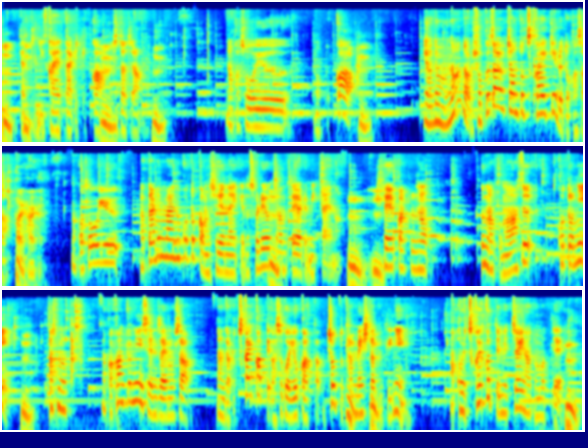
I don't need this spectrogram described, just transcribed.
うん。やつに変えたりとかうん。したじゃん、うん。なんかそういうのとか、うん。いやでもなんだろう食材をちゃんと使い切るとかさ。はいはいはい。なんかそういう当たり前のことかもしれないけどそれをちゃんとやるみたいな、うん。うん。生活のうまく回すことにうん。あそのなんか環境にいい洗剤もさなんだろう使い勝手がすごい良かったの。ちょっと試した時に、あこれ使い勝手めっちゃいいなと思って。うん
